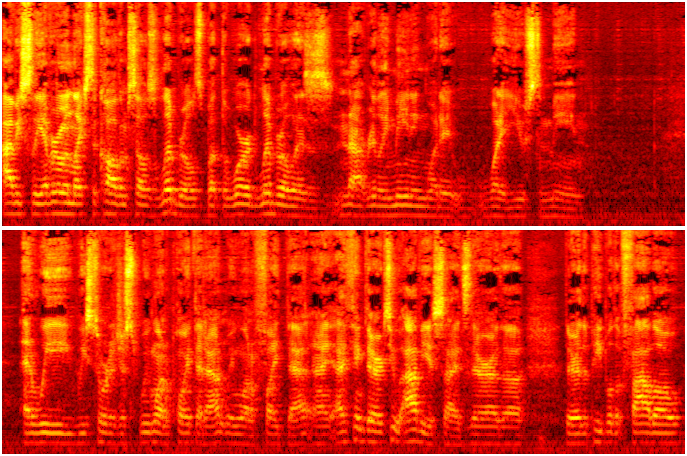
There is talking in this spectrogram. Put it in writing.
Obviously, everyone likes to call themselves liberals, but the word liberal is not really meaning what it what it used to mean. And we, we sort of just we want to point that out and we want to fight that. And I, I think there are two obvious sides. There are the there are the people that follow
